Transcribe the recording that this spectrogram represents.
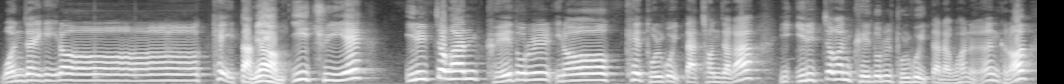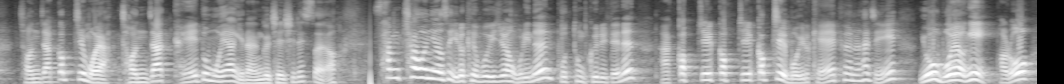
원자핵이 이렇게 있다면 이 주위에 일정한 궤도를 이렇게 돌고 있다. 전자가 이 일정한 궤도를 돌고 있다라고 하는 그런 전자 껍질 모양, 전자 궤도 모양이라는 걸 제시를 했어요. 3차원이어서 이렇게 보이지만 우리는 보통 그릴 때는 아, 껍질, 껍질, 껍질 뭐 이렇게 표현을 하지. 요 모형이 바로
